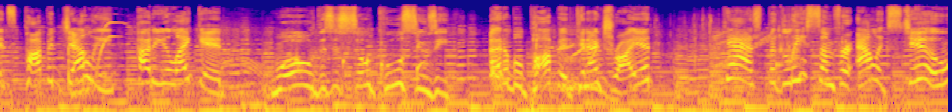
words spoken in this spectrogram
It's Poppet Jelly. How do you like it? Whoa, this is so cool, Susie. Edible Poppet, can I try it? Yes, but leave some for Alex too.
